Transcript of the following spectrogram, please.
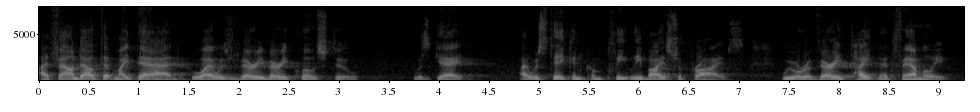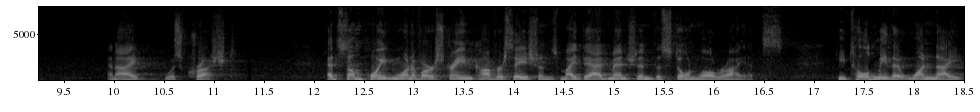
I found out that my dad, who I was very, very close to, was gay. I was taken completely by surprise. We were a very tight knit family, and I was crushed. At some point in one of our strained conversations, my dad mentioned the Stonewall riots. He told me that one night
